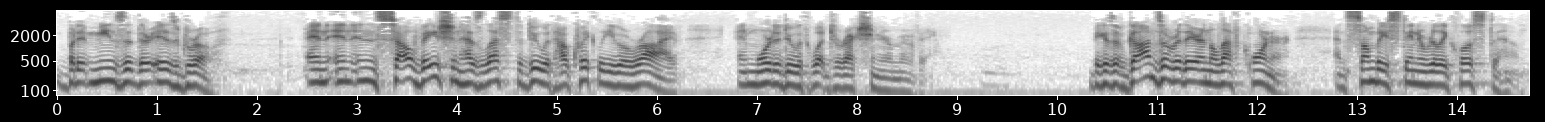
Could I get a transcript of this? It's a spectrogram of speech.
but it means that there is growth. And, and, and salvation has less to do with how quickly you arrive and more to do with what direction you're moving. Because if God's over there in the left corner and somebody's standing really close to him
